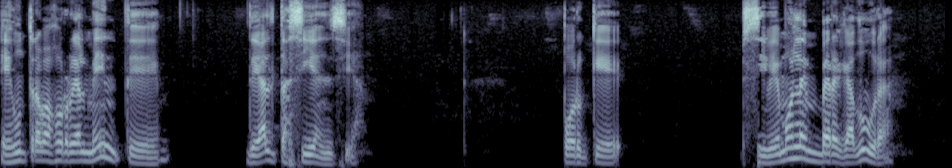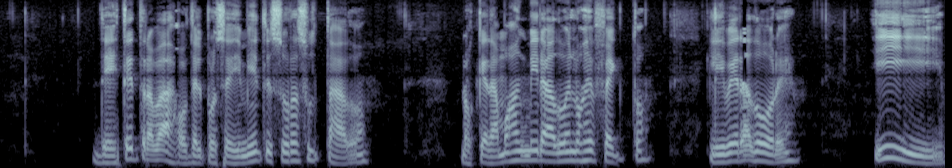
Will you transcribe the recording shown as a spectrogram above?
es un trabajo realmente de alta ciencia, porque si vemos la envergadura de este trabajo, del procedimiento y sus resultados, nos quedamos admirados en los efectos liberadores y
